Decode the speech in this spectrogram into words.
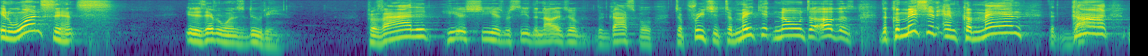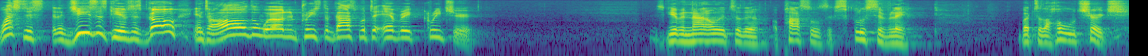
In one sense, it is everyone's duty, provided he or she has received the knowledge of the gospel, to preach it, to make it known to others. The commission and command that God, watch this, that Jesus gives is go into all the world and preach the gospel to every creature. It's given not only to the apostles exclusively, but to the whole church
